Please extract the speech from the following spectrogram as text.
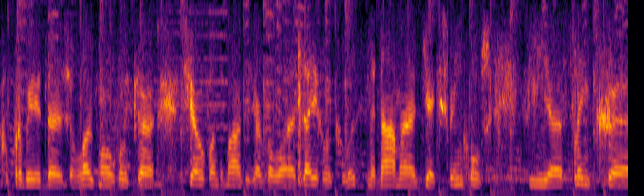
geprobeerd eh, zo leuk mogelijk show van te maken. Is ook wel degelijk gelukt. Met name Jack Swinkels, die flink uh,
